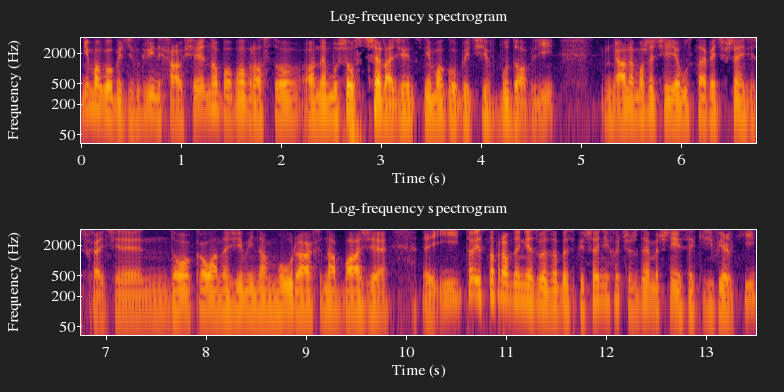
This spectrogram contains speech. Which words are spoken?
nie mogą być w greenhouse'ie, no bo po prostu one muszą strzelać, więc nie mogą być w budowli, ale możecie je ustawiać wszędzie, słuchajcie, dookoła na ziemi, na murach, na bazie E, i to jest naprawdę niezłe zabezpieczenie, chociaż damage nie jest jakiś wielki,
